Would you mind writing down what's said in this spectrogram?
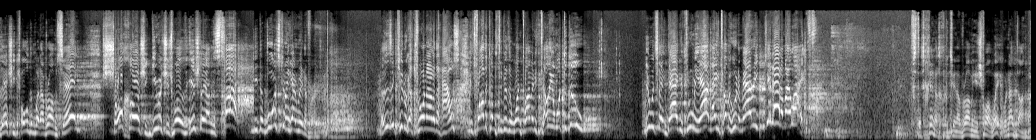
there she told him what Avraham said. Shocha shigirish Yishmael Ishtay on the spot. He divorced her and got rid of her. Now, this is a kid who got thrown out of the house. His father comes to visit one time and he's telling him what to do. You would say, Dad, you threw me out. Now you tell me who to marry? Get out of my life. It's the chinuch between Avraham and Yishmael. Wait, we're not done.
